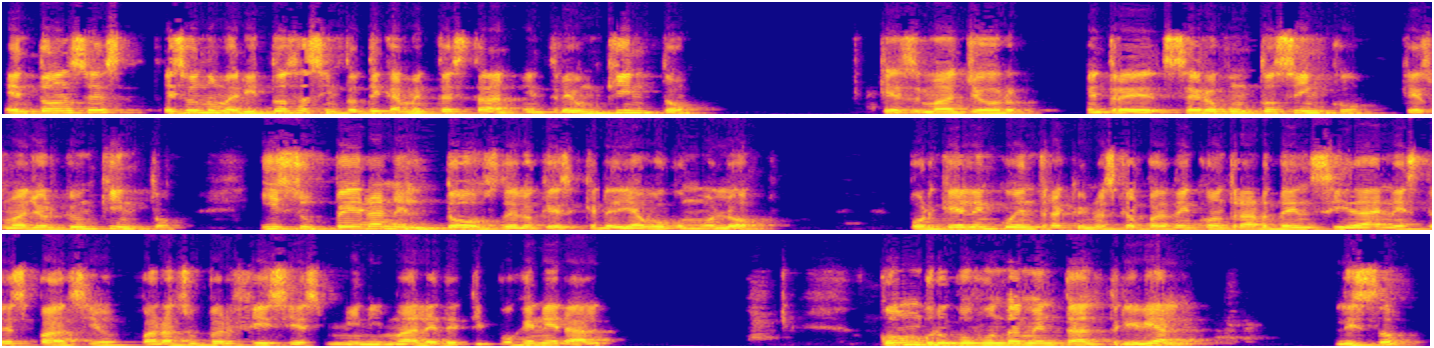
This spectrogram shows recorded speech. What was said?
Entonces, esos numeritos asintóticamente están entre un quinto, que es mayor, entre 0.5, que es mayor que un quinto, y superan el 2 de lo que creía Bogomolov, porque él encuentra que uno es capaz de encontrar densidad en este espacio para superficies minimales de tipo general con grupo fundamental trivial. ¿Listo?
